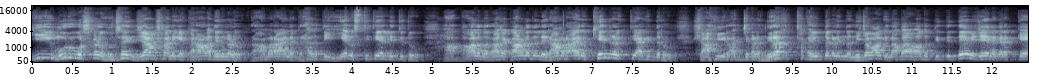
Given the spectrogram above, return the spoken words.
ಈ ಮೂರು ವರ್ಷಗಳು ಹುಸೇನ್ ನಿಜಾಮ್ ಶಾನಿಗೆ ಕರಾಳ ದಿನಗಳು. ರಾಮರಾಯನ ಗ್ರಹಗತಿ ಏನು ಸ್ಥಿತಿಯಲ್ಲಿದ್ದಿತು? ಆ ಕಾಲದ ರಾಜಕಾರಣದಲ್ಲಿ ರಾಮರಾಯರು ಕೇಂದ್ರ ವ್ಯಕ್ತಿಯಾಗಿದ್ದರು. ಶಾಹಿ ರಾಜ್ಯಗಳ ನಿರರ್ಥಕ ಯುದ್ಧಗಳಿಂದ ನಿಜವಾಗಿ ಲಾಭವಾಗುತ್ತಿದ್ದಿದ್ದೇ ವಿಜಯನಗರಕ್ಕೆ.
